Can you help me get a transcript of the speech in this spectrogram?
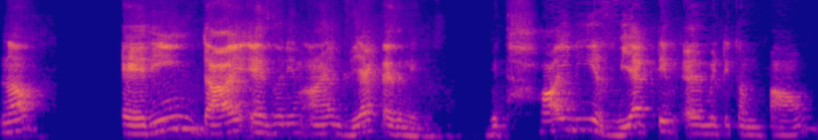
Now, arene diazonium ion react as a nucleophile with highly reactive aromatic compound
